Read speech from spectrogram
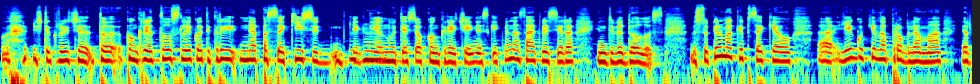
Iš tikrųjų, čia to konkretaus laiko tikrai nepasakysiu, kiek mhm. dienų tiesiog konkrečiai, nes kiekvienas atvejs yra individualus. Visų pirma, kaip sakiau, jeigu kyla problema ir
